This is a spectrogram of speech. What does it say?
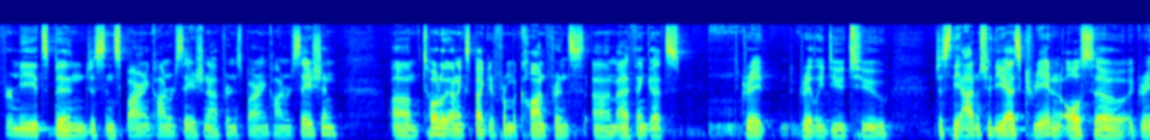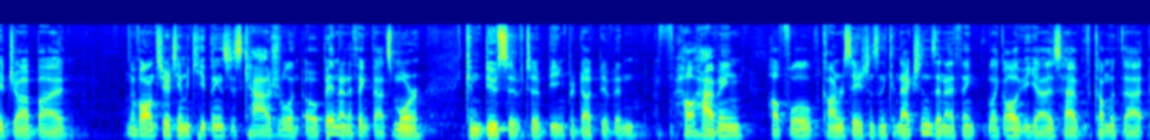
For me, it's been just inspiring conversation after inspiring conversation. Um, totally unexpected from a conference. Um, I think that's great, greatly due to just the atmosphere that you guys create and also a great job by the volunteer team to keep things just casual and open. And I think that's more conducive to being productive and how having helpful conversations and connections. And I think like all of you guys have come with that,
